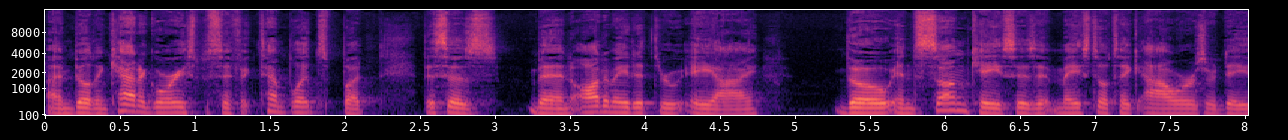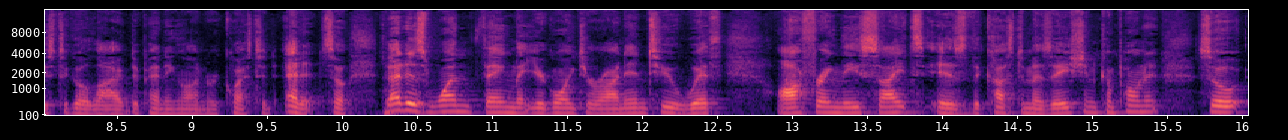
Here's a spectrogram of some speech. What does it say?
and building category specific templates, but this has been automated through AI though in some cases it may still take hours or days to go live depending on requested edit. So that is one thing that you're going to run into with offering these sites is the customization component. So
